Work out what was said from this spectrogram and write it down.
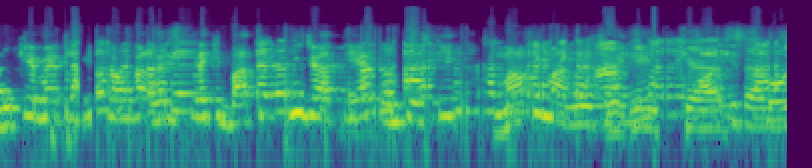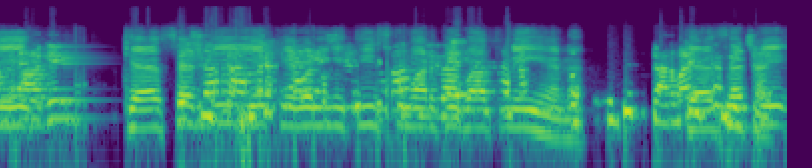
बल्कि मैं तो चाहूँगा अगर इस तरह की बातें की जाती है तो उनको इसकी माफ़ी मांगनी चाहिए आगे कैसर जी ये केवल नीतीश कुमार की बात नहीं है ना। कैसर जी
